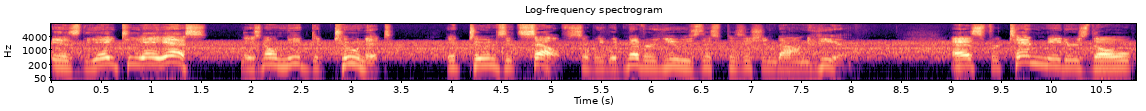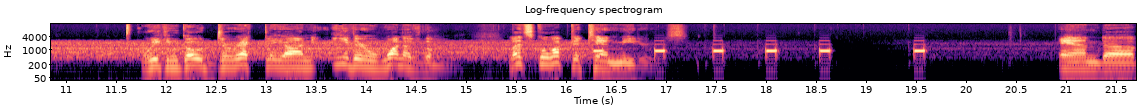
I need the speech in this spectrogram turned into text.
is the ATAS. There's no need to tune it it tunes itself, so we would never use this position down here. As for 10 meters, though, we can go directly on either one of them. Let's go up to 10 meters. And uh,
